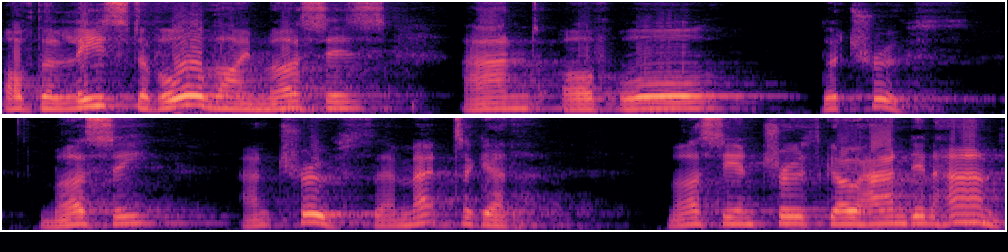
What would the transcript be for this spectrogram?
of the least of all thy mercies and of all the truth. Mercy and truth, they're met together. Mercy and truth go hand in hand.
